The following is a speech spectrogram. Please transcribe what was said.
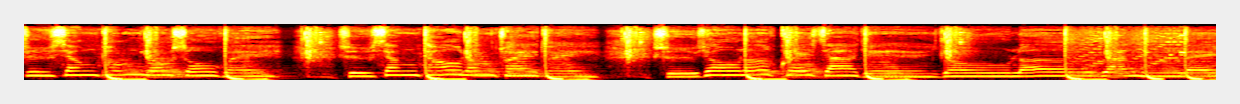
是向朋友收回，是向讨论踹退，是有了盔甲，也有了软肋。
